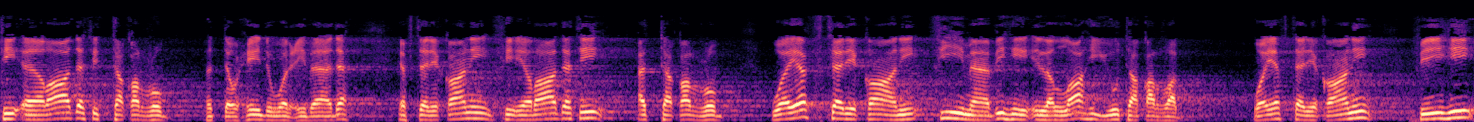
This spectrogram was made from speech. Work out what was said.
في إرادة التقرب فالتوحيد والعبادة يفترقان في إرادة التقرب ويفترقان فيما به إلى الله يتقرب ويفترقان فيه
